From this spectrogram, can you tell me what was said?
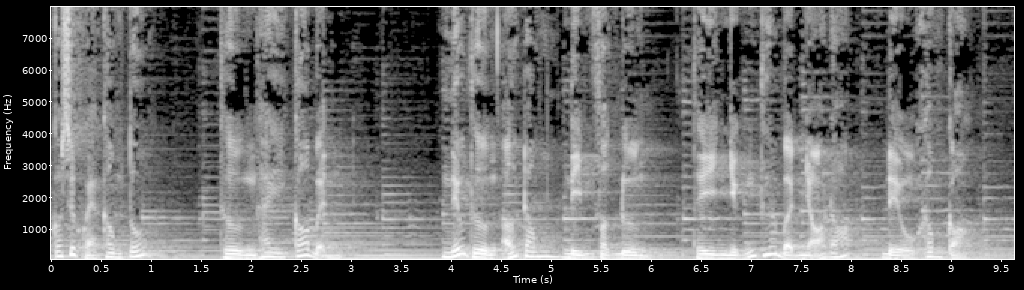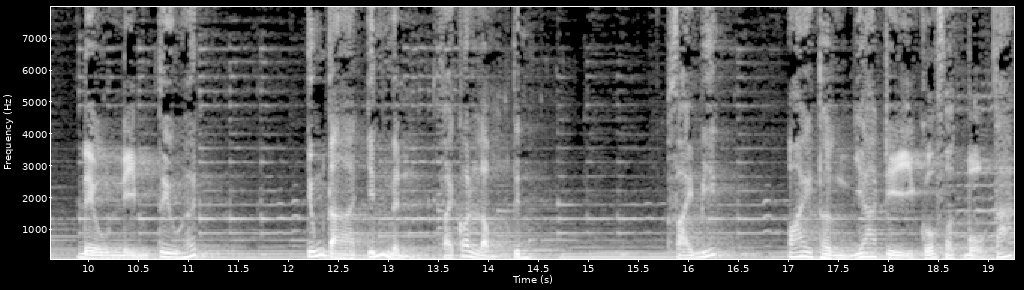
có sức khỏe không tốt, Thường hay có bệnh. Nếu thường ở trong niệm Phật đường, Thì những thứ bệnh nhỏ đó đều không còn, Đều niệm tiêu hết. Chúng ta chính mình phải có lòng tin. Phải biết, Oai thần gia trì của Phật Bồ Tát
